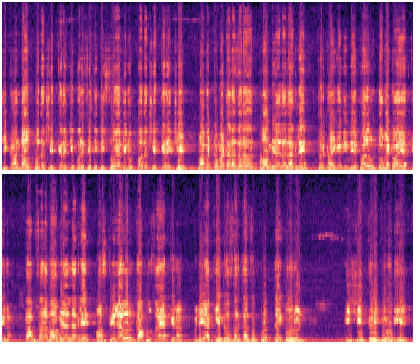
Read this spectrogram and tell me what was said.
जी कांदा उत्पादक शेतकऱ्यांची परिस्थिती ती सोयाबीन उत्पादक शेतकऱ्यांची. माग टमाट्याला जरा भाव मिळायला लागले तर घाईघाईने नेपाळहून टोमॅटो आयात केला. कापसाला भाव मिळायला लागले ऑस्ट्रेलियावरून कापूस आयात केला. म्हणजे या केंद्र सरकारचं प्रत्येक धोरण हे शेतकरी विरोधी आहे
